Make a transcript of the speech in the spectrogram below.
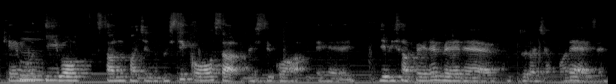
che mm. motivo stanno facendo queste cose, questi qua, eh, devi sapere bene la cultura giapponese.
